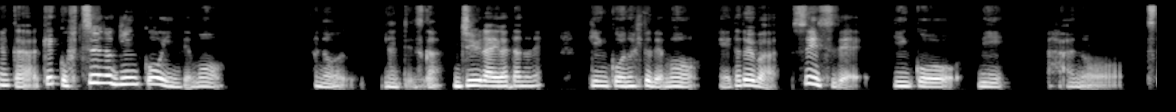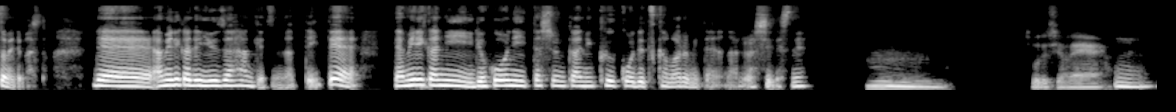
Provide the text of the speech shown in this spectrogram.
なんか結構普通の銀行員でも、あの、なんていうんですか、従来型のね、銀行の人でも、えー例えばスイスで銀行に、あの、勤めてますと。で、アメリカで有罪判決になっていて、で、アメリカに旅行に行った瞬間に空港で捕まるみたいなのあるらしいですね。うん。そうですよね。うん。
